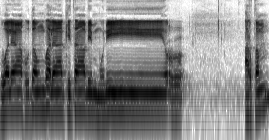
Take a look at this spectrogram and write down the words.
ولا هدى ولا كتاب منير أرتم؟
